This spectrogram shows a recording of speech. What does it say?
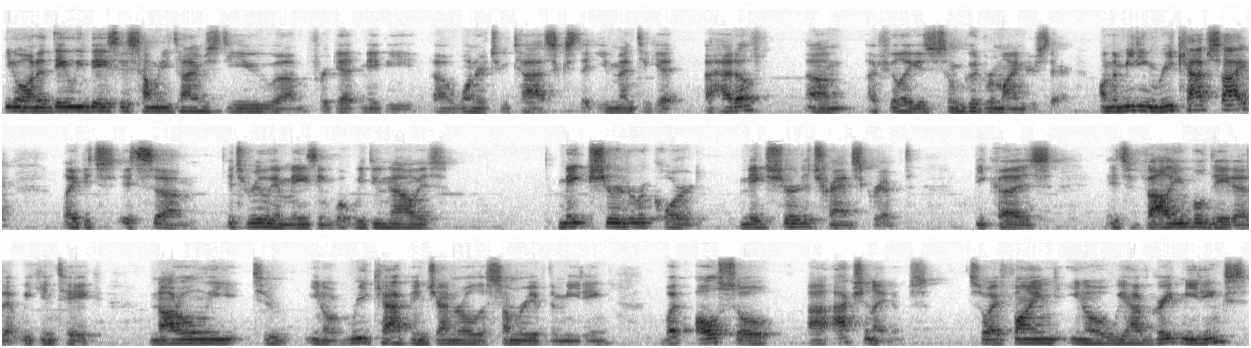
you know, on a daily basis, how many times do you um, forget maybe uh, one or two tasks that you meant to get ahead of? Um, I feel like it's some good reminders there. On the meeting recap side, like it's it's um, it's really amazing. What we do now is make sure to record, make sure to transcript, because it's valuable data that we can take not only to you know recap in general the summary of the meeting, but also uh, action items. So I find, you know, we have great meetings,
